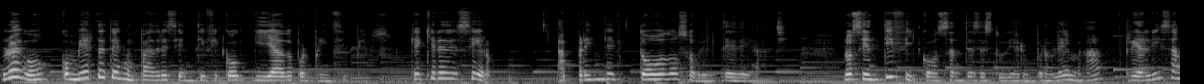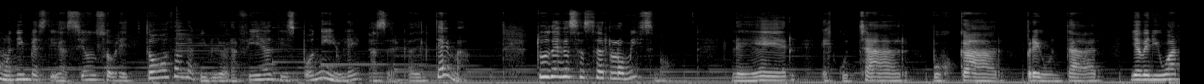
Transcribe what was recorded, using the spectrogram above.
Luego, conviértete en un padre científico guiado por principios. ¿Qué quiere decir? Aprende todo sobre el TDAH los científicos, antes de estudiar un problema, realizan una investigación sobre toda la bibliografía disponible acerca del tema. Tú debes hacer lo mismo. Leer, escuchar, buscar, preguntar y averiguar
